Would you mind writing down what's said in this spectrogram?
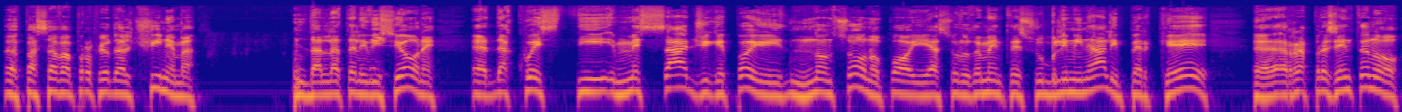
eh, passava proprio dal cinema, dalla televisione, eh, da questi messaggi che poi non sono poi assolutamente subliminali perché eh, rappresentano,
